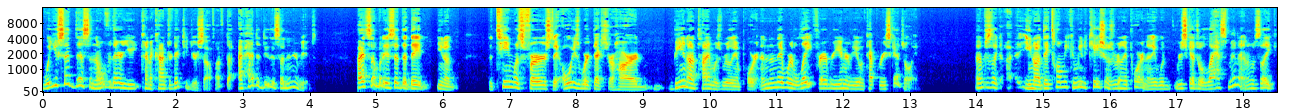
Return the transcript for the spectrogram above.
Well, you said this, and over there you kind of contradicted yourself. I've, I've had to do this on interviews. I had somebody said that they, you know, the team was first. They always worked extra hard. Being on time was really important. And then they were late for every interview and kept rescheduling. And I'm just like, you know, they told me communication was really important and they would reschedule last minute. And it was like,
